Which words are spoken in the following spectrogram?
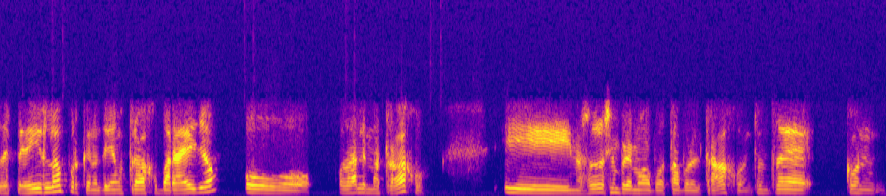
despedirlos porque no teníamos trabajo para ellos, o, darles más trabajo. Y nosotros siempre hemos apostado por el trabajo. Entonces, con,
